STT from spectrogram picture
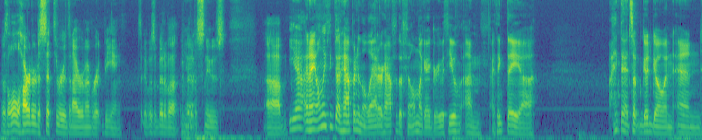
it was a little harder to sit through than I remember it being. It was a bit of a, a bit of a snooze. Um, Yeah, and I only think that happened in the latter half of the film. Like I agree with you. Um, I think they, uh, I think they had something good going, and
